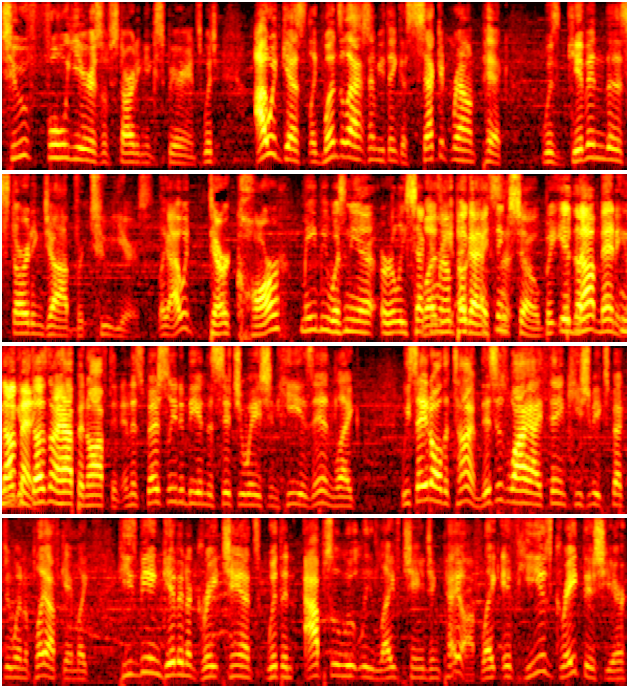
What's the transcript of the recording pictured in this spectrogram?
two full years of starting experience, which I would guess like when's the last time you think a second round pick was given the starting job for two years? Like I would Derek Carr, maybe wasn't he an early second round pick? Okay, I think so- but, it, like, not many. Not Like, many. It does not happen often, and especially to be in the situation he is in. Like we say it all the time. This is why I think he should be expected to win a playoff game. Like he's being given a great chance with an absolutely life changing payoff. Like if he is great this year,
